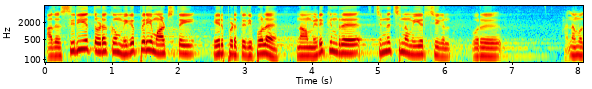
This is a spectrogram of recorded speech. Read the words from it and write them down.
அது சிறிய தொடக்கம் மிகப்பெரிய மாற்றத்தை ஏற்படுத்தியது போல நாம் எடுக்கின்ற சின்ன சின்ன முயற்சிகள் ஒரு நம்ம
